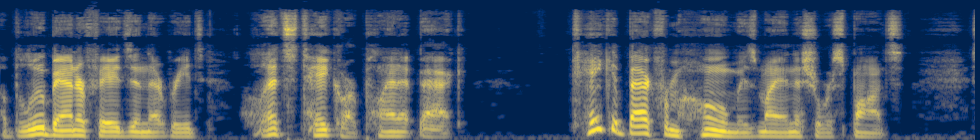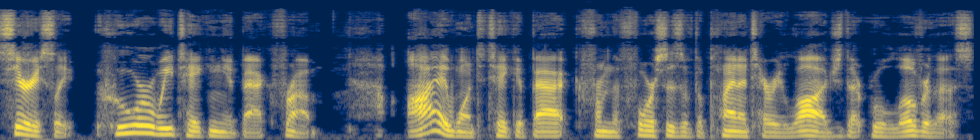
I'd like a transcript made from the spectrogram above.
A blue banner fades in that reads, Let's take our planet back. Take it back from whom is my initial response. Seriously, who are we taking it back from? I want to take it back from the forces of the planetary lodge that rule over this.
